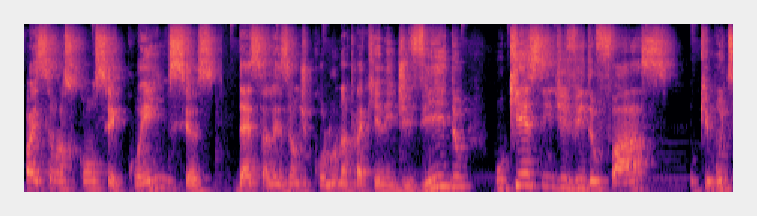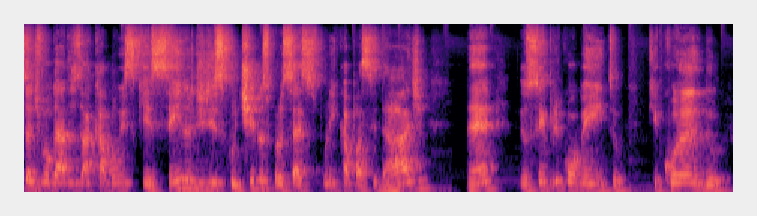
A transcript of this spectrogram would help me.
quais são as consequências dessa lesão de coluna para aquele indivíduo, o que esse indivíduo faz o que muitos advogados acabam esquecendo de discutir nos processos por incapacidade. Né? Eu sempre comento que quando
